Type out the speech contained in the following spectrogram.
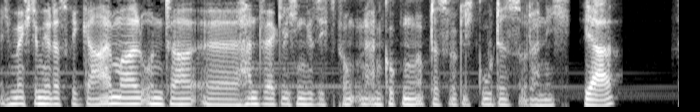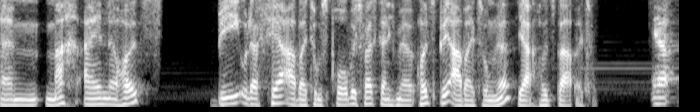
Ich möchte mir das Regal mal unter äh, handwerklichen Gesichtspunkten angucken, ob das wirklich gut ist oder nicht. Ja, ähm, mach eine Holz-B- oder Verarbeitungsprobe. Ich weiß gar nicht mehr. Holzbearbeitung, ne? Ja, Holzbearbeitung. Ja.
